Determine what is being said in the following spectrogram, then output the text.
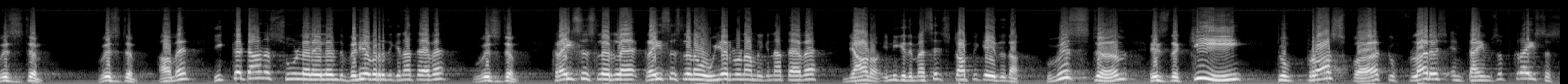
விஸ்டம் விஸ்டம் ஆமென் இக்கட்டான சூழ்நிலையில இருந்து வெளியே வர்றதுக்கு என்ன தேவை? விஸ்டம் கிரைசிஸ்ல இல்ல கிரைசிஸ்ல நம்ம உயரணும் நம்மளுக்கு என்ன தேவை? ஞானம். இன்னைக்கு இது மெசேஜ் டாபிக்கே இதுதான். Wisdom is the key to prosper to flourish in times of crisis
